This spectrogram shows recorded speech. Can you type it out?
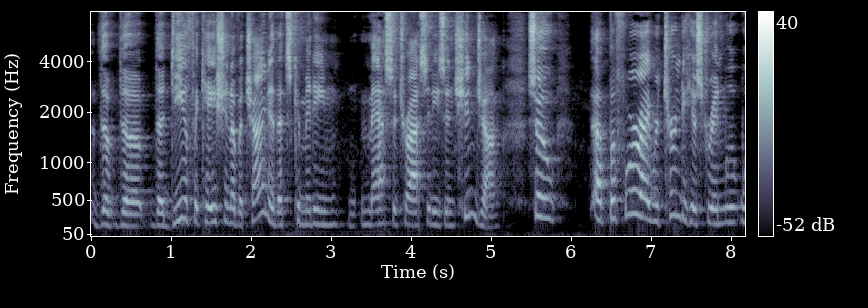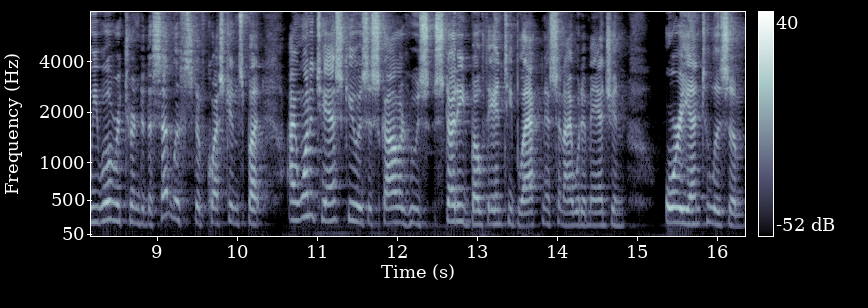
the the the deification of a China that's committing mass atrocities in Xinjiang. So. Uh, before I return to history, and we will return to the set list of questions, but I wanted to ask you, as a scholar who's studied both anti blackness and I would imagine Orientalism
